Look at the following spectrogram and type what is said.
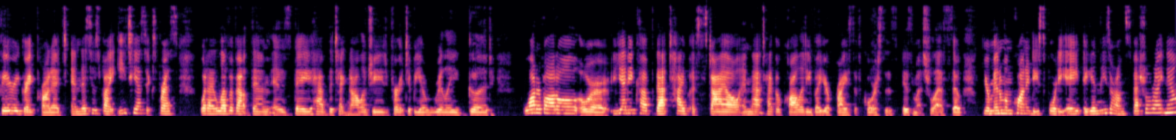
very great product. And this is by ETS Express. What I love about them is they have the technology for it to be a really good water bottle or Yeti cup, that type of style and that type of quality, but your price, of course, is, is much less. So your minimum quantity is 48. Again, these are on special right now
